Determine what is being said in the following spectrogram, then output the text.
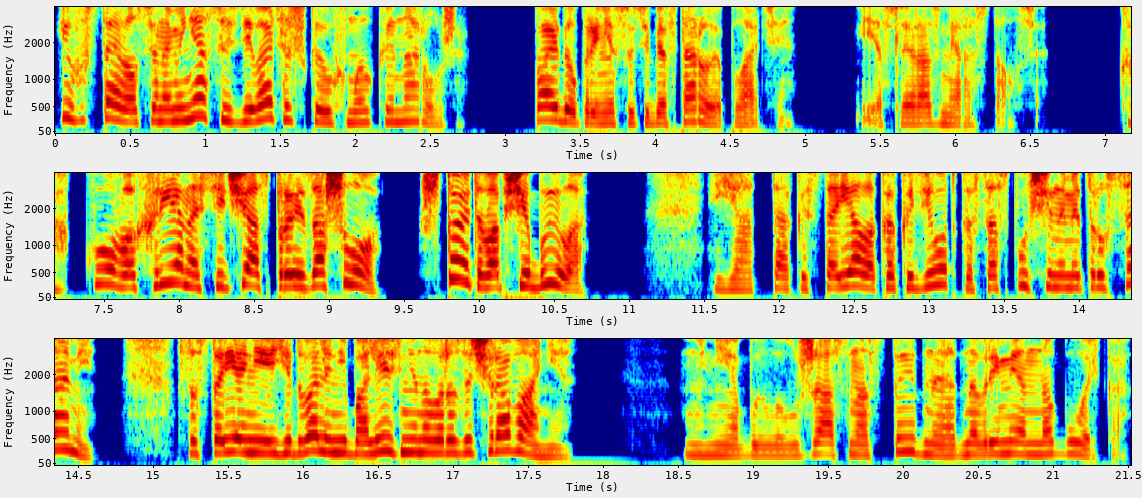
и уставился на меня с издевательской ухмылкой на роже. Пойду принесу тебе второе платье, если размер остался». «Какого хрена сейчас произошло? Что это вообще было?» Я так и стояла, как идиотка, со спущенными трусами, в состоянии едва ли не болезненного разочарования. Мне было ужасно стыдно и одновременно горько.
